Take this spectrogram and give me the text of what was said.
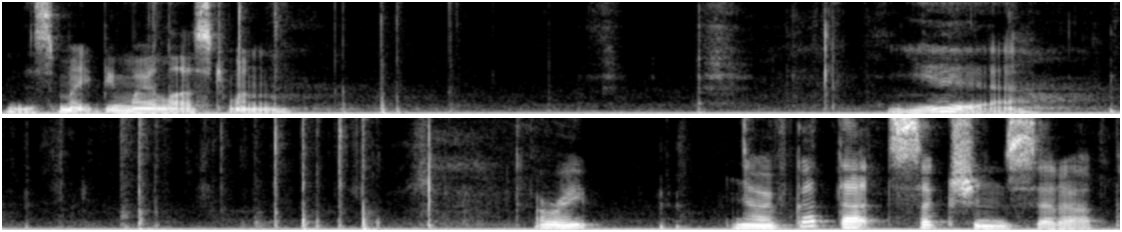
This might be my last one. Yeah. All right. Now I've got that section set up.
